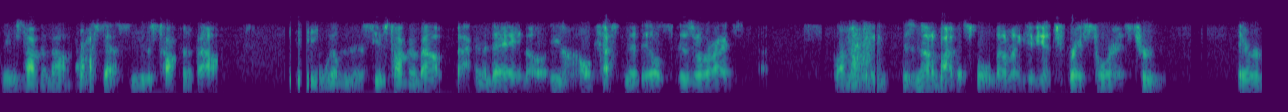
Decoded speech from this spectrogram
He was talking about process. He was talking about wilderness. He was talking about back in the day, the you know Old Testament, Israelites. Well, I'm not going. This is not a Bible school, but I'm going to give you a great story. It's true. They were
